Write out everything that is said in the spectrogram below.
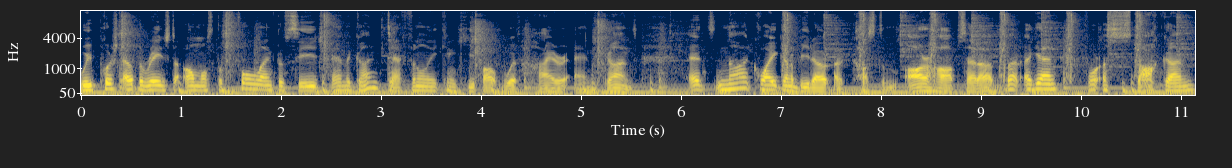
We pushed out the range to almost the full length of Siege and the gun definitely can keep up with higher end guns. It's not quite going to beat out a custom R-Hop setup, but again, for a stock gun,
